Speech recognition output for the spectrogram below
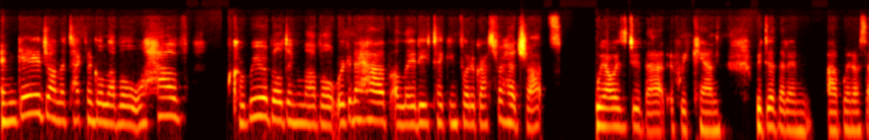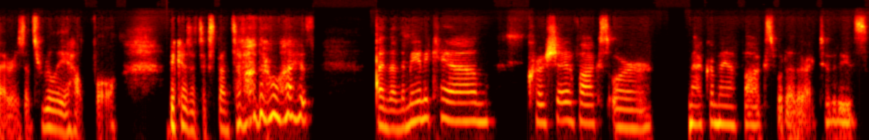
engage on the technical level. We'll have career building level. We're going to have a lady taking photographs for headshots. We always do that if we can. We did that in uh, Buenos Aires. It's really helpful because it's expensive otherwise. And then the manicam, crochet a fox or macrame a fox. What other activities?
